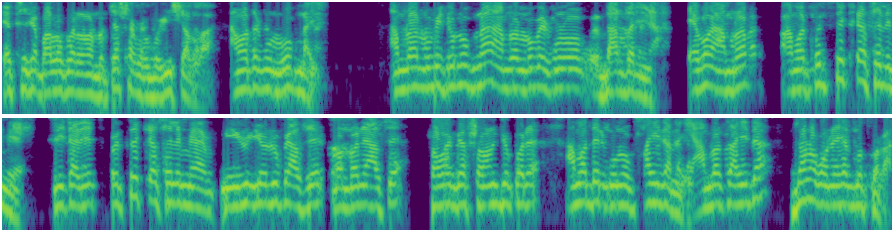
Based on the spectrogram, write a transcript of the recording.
এর থেকে ভালো করার আমরা চেষ্টা করব ইনশাল্লাহ আমাদের কোনো লোভ নাই। আমরা লোভিত লোক না, আমরা লোভের কোনো দারদারি না। এবং আমরা, আমার প্রত্যেকটা ছেলে মেয়ে লিটারের প্রত্যেকটা ছেলে মেয়ে ইউরো- ইউরোপে আছে, লন্ডনে আছে, সবাই ব্যবসা বাণিজ্য করে, আমাদের কোনো চাহিদা নেই। আমরা চাহিদা জনগণের হেদমত করা।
